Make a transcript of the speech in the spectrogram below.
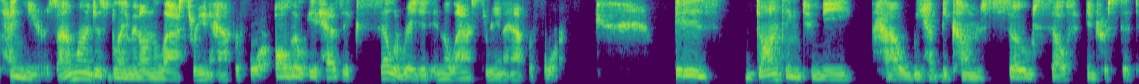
10 years. I don't want to just blame it on the last three and a half or four, although it has accelerated in the last three and a half or four. It is daunting to me how we have become so self interested.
